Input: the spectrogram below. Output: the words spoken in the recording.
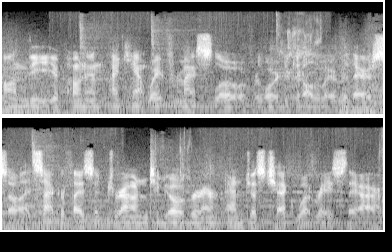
on the opponent, I can't wait for my slow overlord to get all the way over there, so I sacrifice a drone to go over and just check what race they are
